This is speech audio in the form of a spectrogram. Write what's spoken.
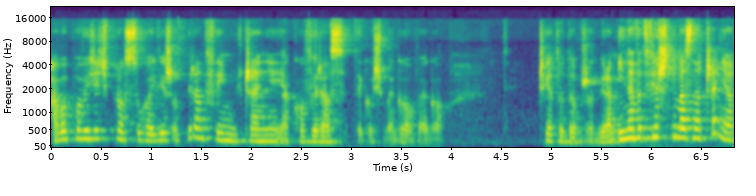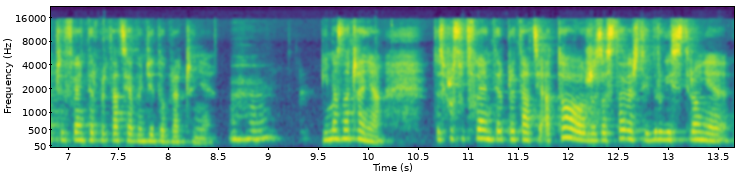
Albo powiedzieć prosto, słuchaj, wiesz, odbieram twoje milczenie jako wyraz tego śmego owego. Czy ja to dobrze odbieram? I nawet wiesz, nie ma znaczenia, czy twoja interpretacja będzie dobra, czy nie. Mhm. Nie ma znaczenia. To jest po prostu Twoja interpretacja. A to, że zostawiasz tej drugiej stronie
